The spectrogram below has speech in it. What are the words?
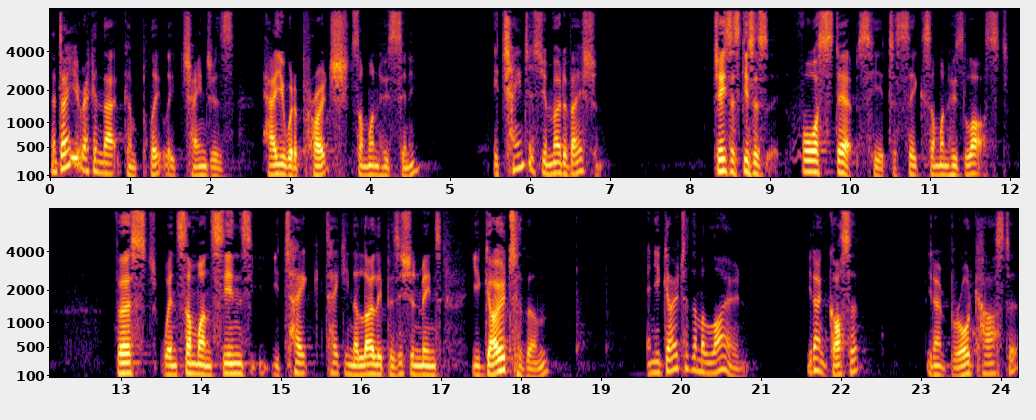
And don't you reckon that completely changes how you would approach someone who's sinning? It changes your motivation. Jesus gives us four steps here to seek someone who's lost. First, when someone sins, you take, taking the lowly position means you go to them and you go to them alone. You don't gossip. You don't broadcast it.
